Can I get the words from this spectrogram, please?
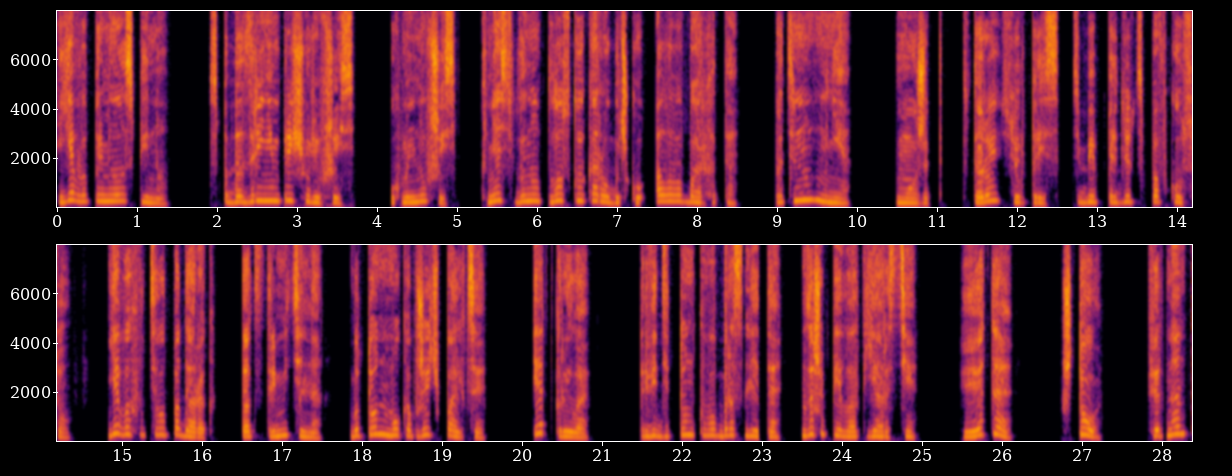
и я выпрямила спину. С подозрением прищурившись, ухмыльнувшись, князь вынул плоскую коробочку алого бархата. Протянул мне. Может, второй сюрприз тебе придется по вкусу. Я выхватила подарок так стремительно, будто он мог обжечь пальцы, и открыла при виде тонкого браслета зашипела от ярости. «Это? Что?» Фернанд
